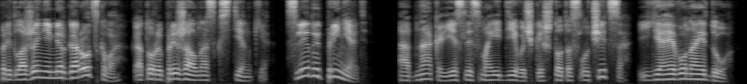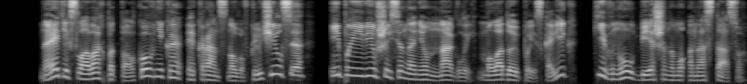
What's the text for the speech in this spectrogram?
Предложение Миргородского, который прижал нас к стенке, следует принять. Однако, если с моей девочкой что-то случится, я его найду». На этих словах подполковника экран снова включился, и появившийся на нем наглый, молодой поисковик кивнул бешеному Анастасу.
